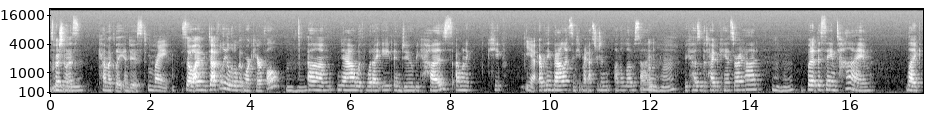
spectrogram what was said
especially when it was chemically induced. Right. So I'm definitely a little bit more careful Mm-hmm. um, now with what I eat and do because I want to keep Yeah. everything balanced and keep my estrogen on the low side Mm-hmm. because of the type of cancer I had. But at the same time, like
